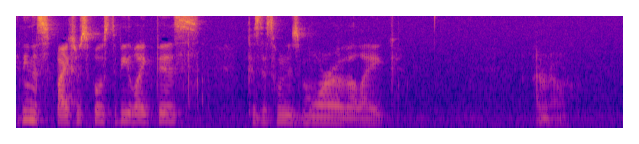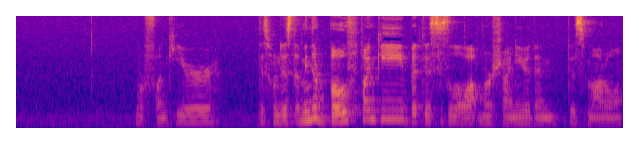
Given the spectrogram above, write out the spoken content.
I think the spikes are supposed to be like this because this one is more of a like, I don't know, more funkier. This one is, I mean, they're both funky, but this is a lot more shinier than this model.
